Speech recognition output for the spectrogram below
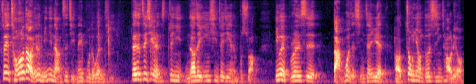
所以从头到尾就是民进党自己内部的问题。但是这些人最近，你知道，这些英系最近很不爽，因为不论是。党或者行政院好重用都是新潮流，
